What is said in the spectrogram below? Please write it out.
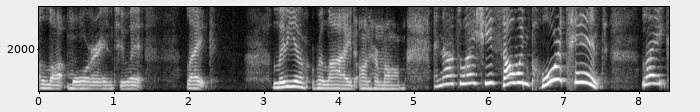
a lot more into it. Like Lydia relied on her mom, and that's why she's so important. Like,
